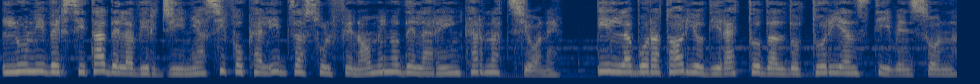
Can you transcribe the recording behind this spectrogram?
L'Università della Virginia si focalizza sul fenomeno della reincarnazione. Il laboratorio diretto dal dottor Ian Stevenson,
